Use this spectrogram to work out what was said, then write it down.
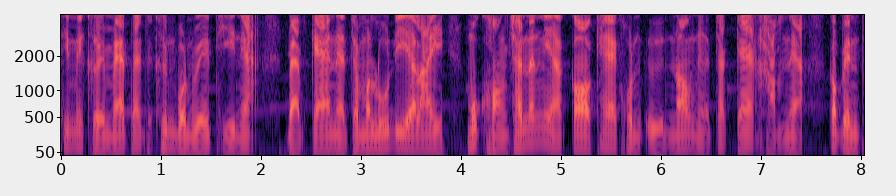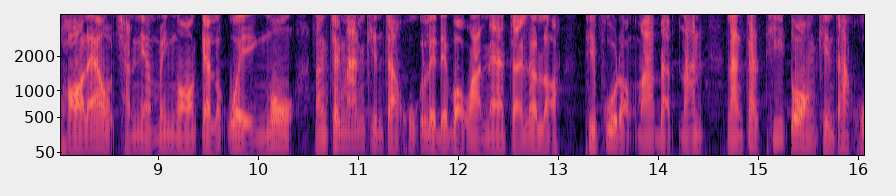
ที่ไม่เคยแม้แต่จะขึ้นบนเวทีเนี่ยแบบแกเนี่ยจะมารู้ดีอะไร มุกของฉันนั้นเนี่ยก็แค่คนอื่นนอกเหนือจากแกขำเนี่ยก็เป็นพอแล้วฉันเนี่ยไม่ง้อแกหรอกเว้ยเองโง่หลังจากนั้นเคนจาคุก็เลยได้บอกว่าแน่ใจแล้วเหรอ ที่พูดออกมาแบบนั้น หลังจากที่ตัวของเคนจาคุ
